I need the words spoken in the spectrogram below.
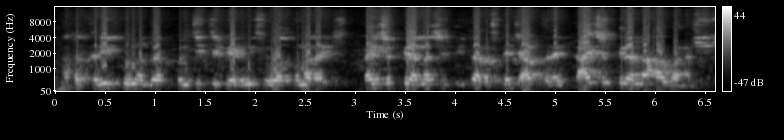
आता खरीप दोन हजार पंचवीस ची पेरणी सुरुवात होणार आहे. काही शेतकऱ्यांना शेतीच्या रस्त्याची अडचण आहे. काय शेतकऱ्यांना आव्हान आहे?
